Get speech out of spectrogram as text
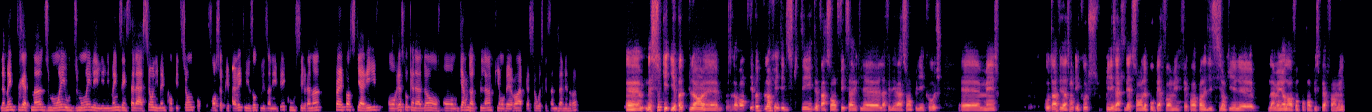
le même traitement, du moins, ou du moins les, mêmes installations, les mêmes compétitions pour pouvoir se préparer que les autres pour les Olympiques, ou c'est vraiment, peu importe ce qui arrive, on reste au Canada, on, garde notre plan, puis on verra après ça où est-ce que ça nous amènera? Euh, c'est sûr qu'il n'y a pas de plan. Euh, il n'y a pas de plan qui a été discuté de façon fixe avec la fédération puis les coachs. Euh, mais autant la fédération que les coachs puis les athlètes sont là pour performer. Fait qu'on va prendre la décision qui est la meilleure dans le fond pour qu'on puisse performer.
